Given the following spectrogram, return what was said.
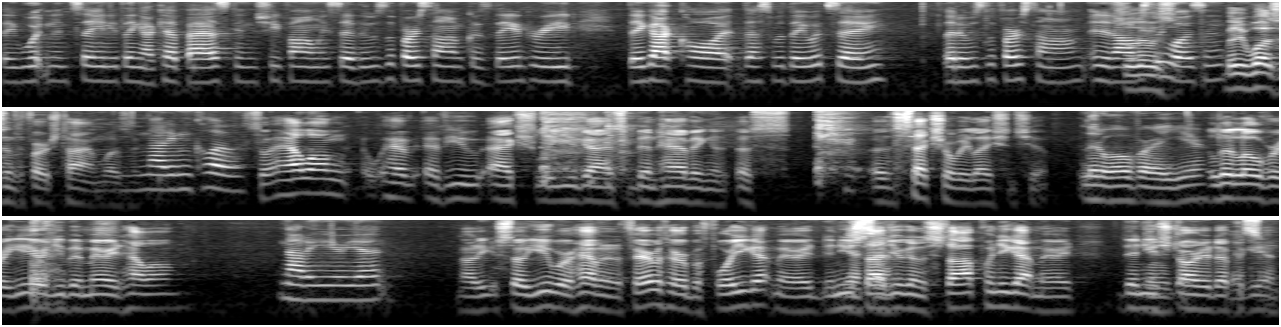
They wouldn't say anything. I kept asking. She finally said it was the first time because they agreed. They got caught. That's what they would say, that it was the first time. And it So obviously was- wasn't. But it wasn't the first time, was it? Not even close. So how long have, have you actually, you guys been having a a sexual relationship? A little over a year. A little over a year, and you've been married how long? Not a year yet. Not a- So you were having an affair with her before you got married, then you Yes, decided sir. you were going to stop when you got married, then you Then- started up yes, sir. again.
